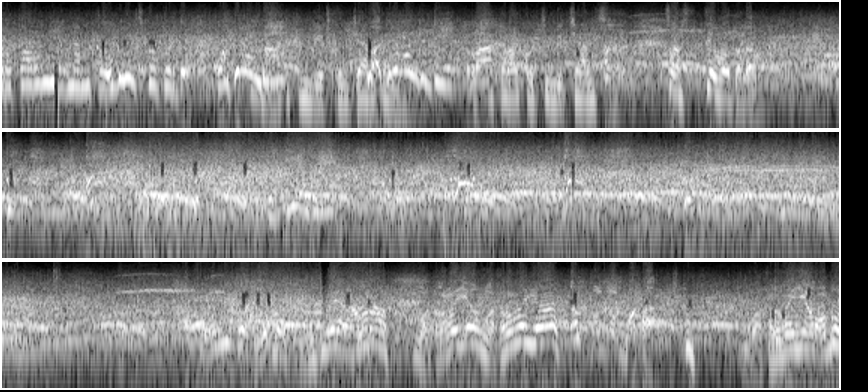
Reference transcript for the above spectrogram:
ప్రకారం మీరు నన్ను కౌగిలించుకోకూడదు. వదలండి. రాక రాక వచ్చింది ఛాన్స్. చస్తే వదలం. వదలయ్యా వదలయ్యా వదలయ్యా బాబు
